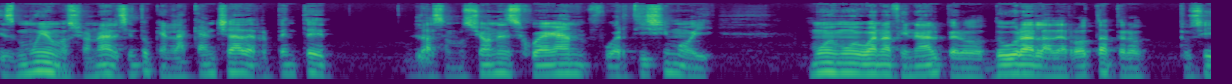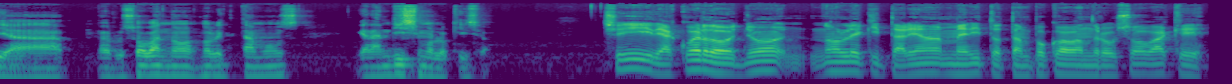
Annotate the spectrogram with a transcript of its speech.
es muy emocional. Siento que en la cancha de repente las emociones juegan fuertísimo y muy, muy buena final, pero dura la derrota, pero pues sí, a, Rusova no, no le quitamos grandísimo lo que hizo. Sí, de acuerdo. Yo no le quitaría mérito tampoco a Vandrousova, que,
